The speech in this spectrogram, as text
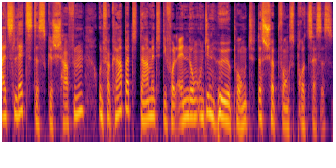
als letztes geschaffen und verkörpert damit die Vollendung und den Höhepunkt des Schöpfungsprozesses.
